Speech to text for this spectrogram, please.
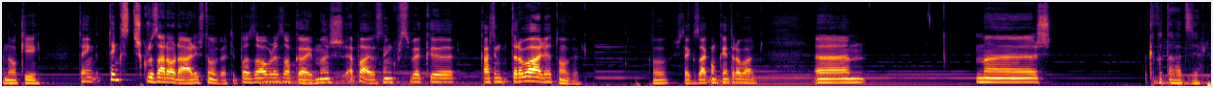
Andam aqui. Tem, tem que se descruzar horários, estão a ver? Tipo, as obras, ok, mas é pá, eles têm que perceber que, há gente que trabalha, estão a ver? Oh, isto é gozar com quem trabalha. Um, mas. O que é que eu estava a dizer?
